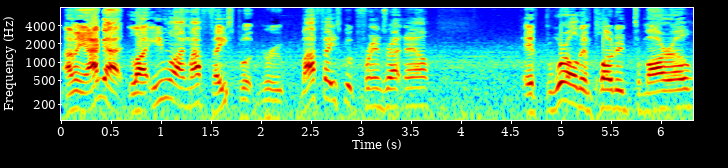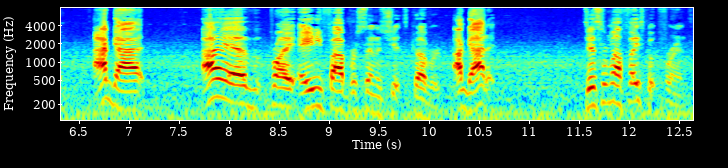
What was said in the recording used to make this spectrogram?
I mean, I got like even like my Facebook group, my Facebook friends right now. If the world imploded tomorrow, I got, I have probably eighty five percent of shit's covered. I got it, just for my Facebook friends.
